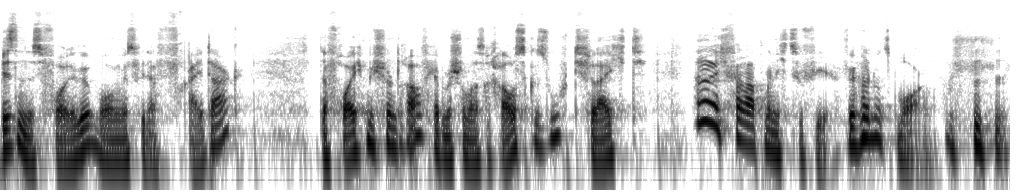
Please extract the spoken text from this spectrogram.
Business-Folge. Morgen ist wieder Freitag. Da freue ich mich schon drauf. Ich habe mir schon was rausgesucht. Vielleicht, ah, ich verrate mal nicht zu viel. Wir hören uns morgen.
